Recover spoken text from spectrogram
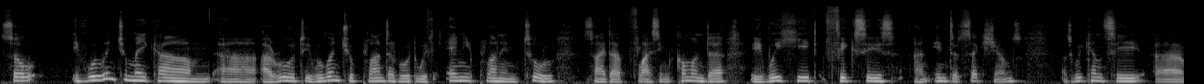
So if we want to make um, uh, a route, if we want to plant a route with any planning tool, such as FlightSim Commander, if we hit fixes and intersections, as we can see, uh,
